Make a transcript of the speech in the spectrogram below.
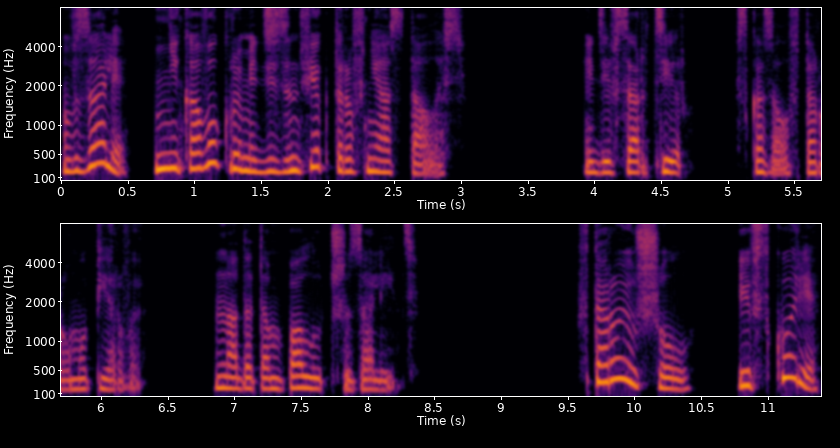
В зале никого, кроме дезинфекторов, не осталось. «Иди в сортир», — сказал второму первый. «Надо там получше залить». Второй ушел, и вскоре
